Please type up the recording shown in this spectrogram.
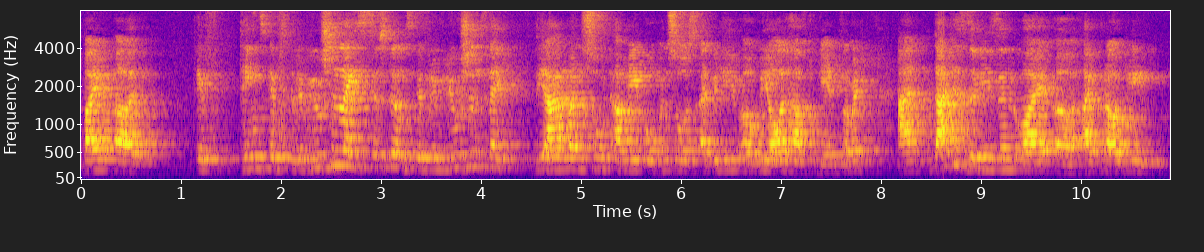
by uh, if things, if revolutionized systems, if revolutions like the Iron Man suit are made open source, I believe we all have to gain from it. And that is the reason why I proudly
